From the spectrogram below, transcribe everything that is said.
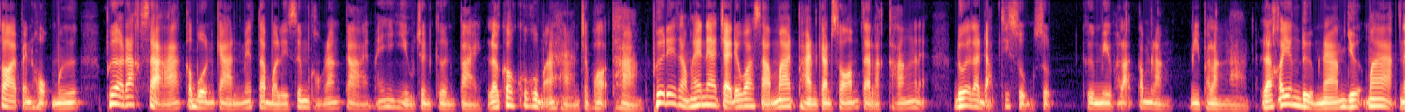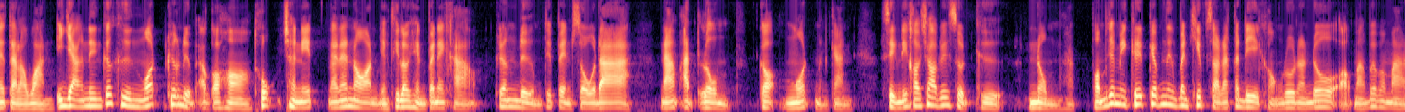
ซอยเป็น 6 มื้อ เพื่อรักษากระบวนการเมตาบอลิซึมของร่างกาย ไม่ให้หิวจนเกินไป แล้วก็ควบคุมอาหารเฉพาะทาง เพื่อที่ทำให้แน่ใจได้ว่าสามารถผ่านการซ้อมแต่ละครั้งเนี่ยด้วยระดับที่สูงสุด คือมีพละกำลังมีพลังงาน แล้วเขายังดื่มน้ำเยอะมากในแต่ละวัน อีกอย่างหนึ่งก็คืองดเครื่องดื่มแอลกอฮอล์ทุกชนิดและแน่นอนอย่างที่เราเห็นไปในข่าว เครื่องดื่มที่เป็นโซดา น้ำอัดลม ก็งดเหมือนกัน สิ่งที่เขาชอบที่สุดคือนมครับ ผมจะมีคลิปคลิปหนึ่งเป็นคลิปสารคดีของโรนัลโดออกมาเมื่อประมาณ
